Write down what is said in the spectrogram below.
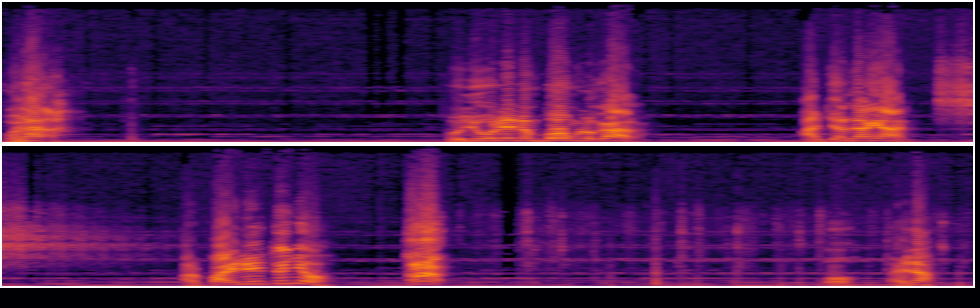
Wala. Tuyurin ang buong lugar. Andyan lang yan. Ano pa hinihintay nyo? Tara! Oh, ayun na.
